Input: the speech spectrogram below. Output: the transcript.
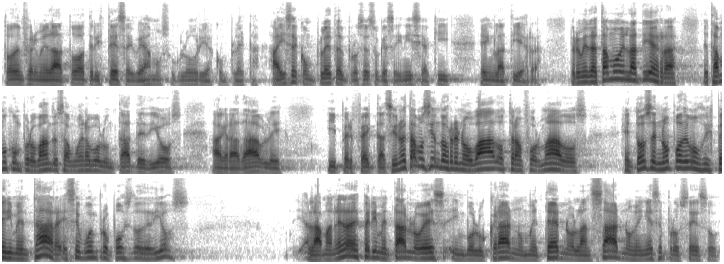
toda enfermedad, toda tristeza y veamos su gloria completa. Ahí se completa el proceso que se inicia aquí en la tierra. Pero mientras estamos en la tierra, estamos comprobando esa buena voluntad de Dios, agradable y perfecta. Si no estamos siendo renovados, transformados, entonces no podemos experimentar ese buen propósito de Dios la manera de experimentarlo es involucrarnos, meternos, lanzarnos en ese proceso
